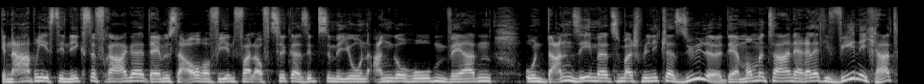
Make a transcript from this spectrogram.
Gnabry ist die nächste Frage, der müsste auch auf jeden Fall auf circa 17 Millionen angehoben werden. Und dann sehen wir zum Beispiel Niklas Süle, der momentan ja relativ wenig hat,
